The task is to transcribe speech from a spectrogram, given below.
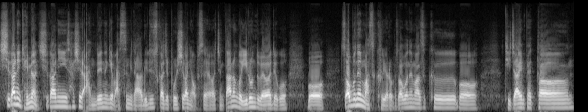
시간이 되면 시간이 사실 안 되는 게 맞습니다. 리듀스까지 볼 시간이 없어요. 지금 다른 거 이론도 외워야 되고 뭐 서브넷 마스크 여러분 서브넷 마스크 뭐 디자인 패턴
